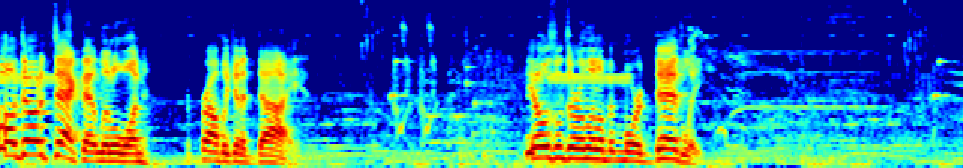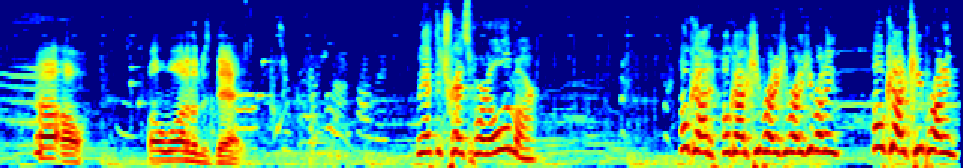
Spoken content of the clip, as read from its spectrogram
Oh, don't attack that little one. You're probably gonna die. The old ones are a little bit more deadly. Uh-oh. Well, one of them's dead. We have to transport Olimar. Oh god, oh god, keep running, keep running, keep running. Oh god, keep running.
